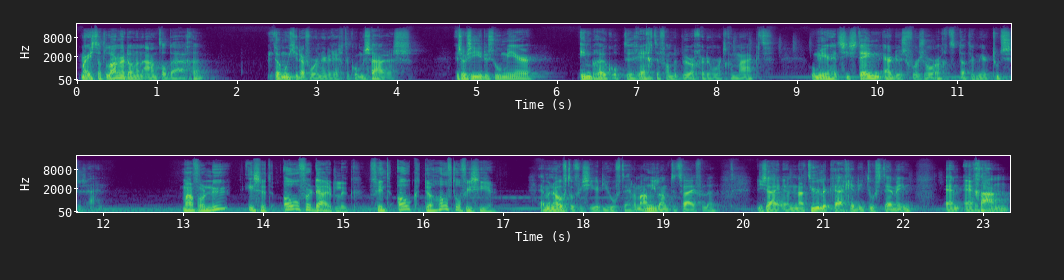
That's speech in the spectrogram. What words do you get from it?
Maar is dat langer dan een aantal dagen, dan moet je daarvoor naar de rechtercommissaris. En zo zie je dus hoe meer inbreuk op de rechten van de burger er wordt gemaakt, hoe meer het systeem er dus voor zorgt dat er meer toetsen zijn. Maar voor nu is het overduidelijk, vindt ook de hoofdofficier. En mijn hoofdofficier die hoeft helemaal niet lang te twijfelen. Die zei, en natuurlijk krijg je die toestemming en, en gaan.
